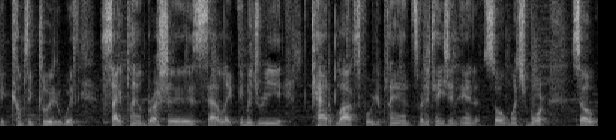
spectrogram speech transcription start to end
It comes included with site plan brushes, satellite imagery, CAD blocks for your plants, vegetation, and so much more. So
